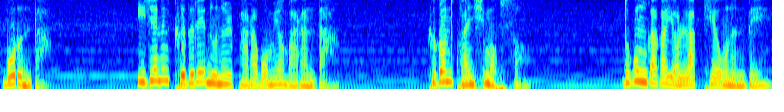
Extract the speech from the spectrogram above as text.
모른다. 이제는 그들의 눈을 바라보며 말한다. 그건 관심 없어. 누군가가 연락해 오는데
